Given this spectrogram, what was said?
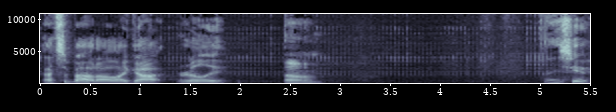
that's about all I got really um, let me see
